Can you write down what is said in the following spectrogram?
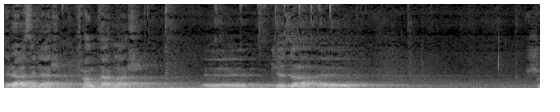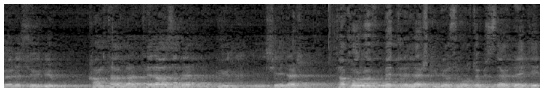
teraziler, kantarlar, e, keza e, şöyle söyleyeyim, kantarlar, teraziler, büyük e, şeyler, takometreler biliyorsun otobüslerdeki,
